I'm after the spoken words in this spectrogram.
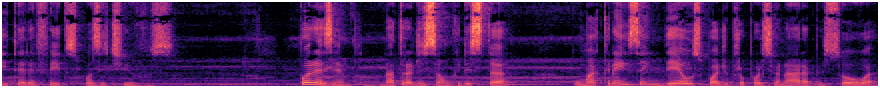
e ter efeitos positivos. Por exemplo, na tradição cristã, uma crença em Deus pode proporcionar à pessoa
